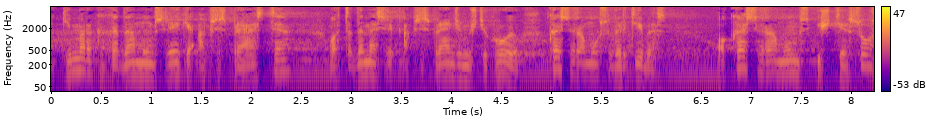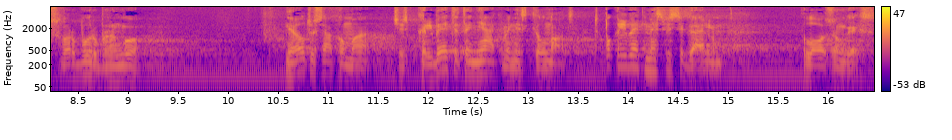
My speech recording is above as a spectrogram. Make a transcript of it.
akimirką, kada mums reikia apsispręsti, o tada mes apsisprendžiam iš tikrųjų, kas yra mūsų vertybės. O kas yra mums iš tiesų svarbu ir brangu? Neveltui sakoma, čia kalbėti tai ne akmenys kilnot. Tu pakalbėti mes visi galim lozungais.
